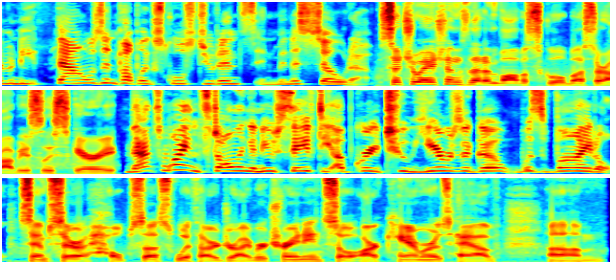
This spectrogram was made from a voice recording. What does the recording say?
870,000 public school students in Minnesota. Situations that involve a school bus are obviously scary. That's why installing a new safety upgrade two years ago was vital. Samsara helps us with our driver training, so our cameras have um,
